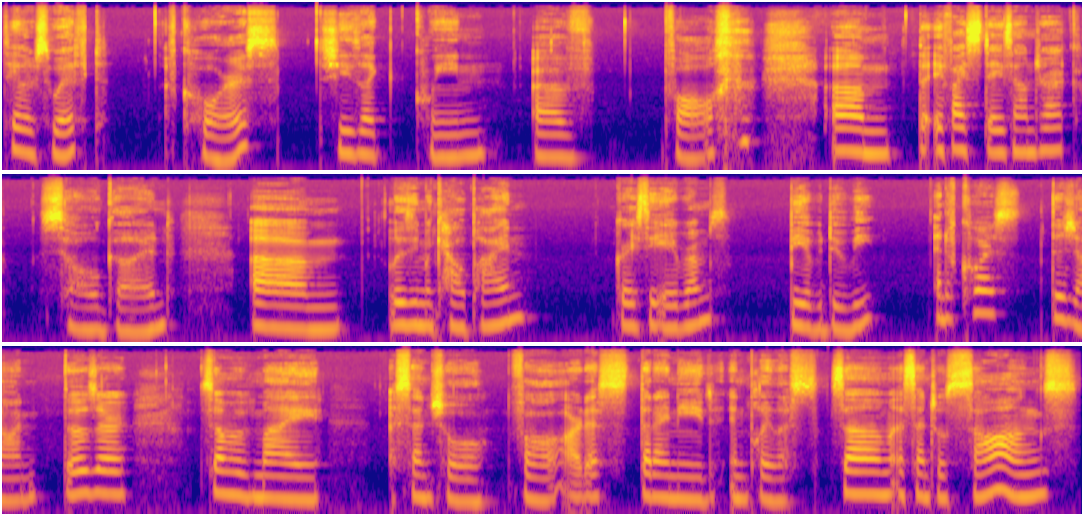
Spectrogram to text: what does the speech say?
Taylor Swift, of course. She's like queen of fall. um, the If I Stay soundtrack, so good. Um, Lizzy McAlpine, Gracie Abrams, beabadoobee, and of course, Dijon. Those are some of my essential fall artists that I need in playlists. Some essential songs,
